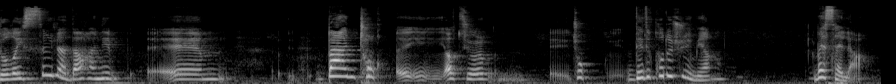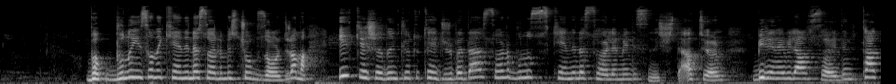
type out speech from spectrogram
Dolayısıyla da hani ben çok e, atıyorum e, çok dedikoducuyum ya. Mesela Bak bunu insana kendine söylemesi çok zordur ama ilk yaşadığın kötü tecrübeden sonra bunu kendine söylemelisin işte. Atıyorum birine bir laf söyledin tak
